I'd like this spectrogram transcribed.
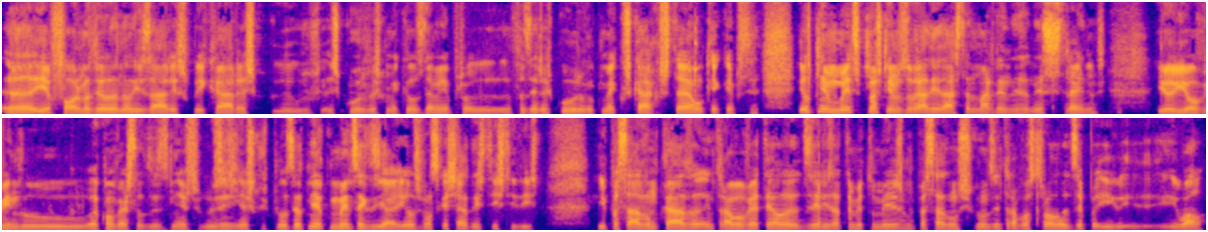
Uh, e a forma dele analisar e explicar as, as curvas, como é que eles devem fazer a curva, como é que os carros estão, o que é que é preciso. Ele tinha momentos, porque nós tínhamos o rádio da Aston Martin nesses treinos, e eu ia ouvindo a conversa dos engenheiros, dos engenheiros com os pilotos, ele tinha momentos em que dizia, eles vão se queixar disto, isto e disto. E passado um bocado entrava o Vettel a dizer exatamente o mesmo, e passado uns segundos entrava o Stroll a dizer igual.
